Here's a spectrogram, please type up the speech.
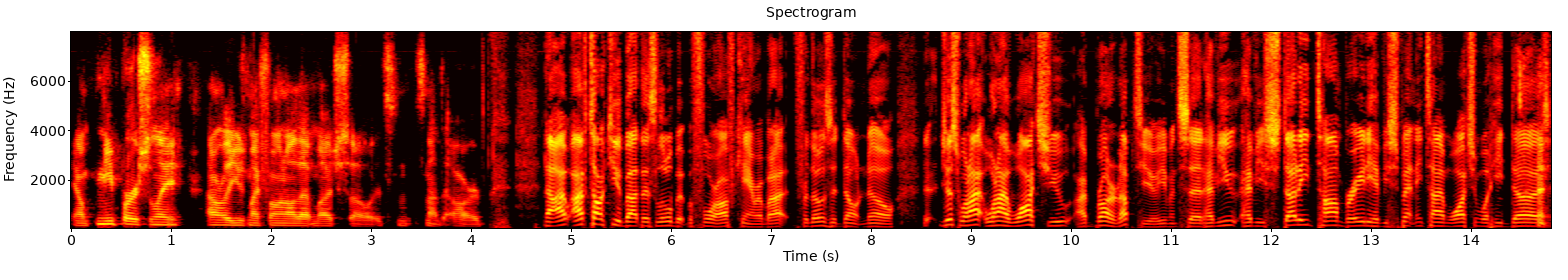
you know, me personally, I don't really use my phone all that much, so it's it's not that hard. Now I, I've talked to you about this a little bit before off camera, but I, for those that don't know, just when I when I watch you, I brought it up to you. Even said, have you have you studied Tom Brady? Have you spent any time watching what he does?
